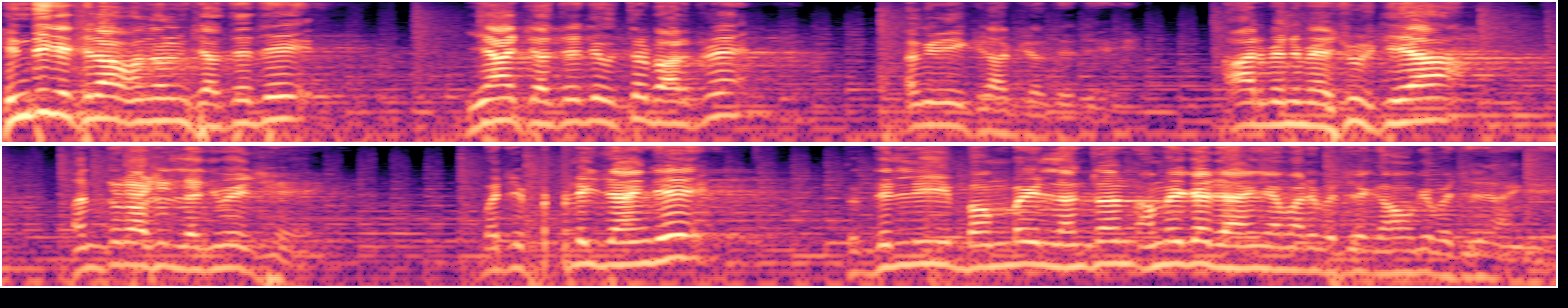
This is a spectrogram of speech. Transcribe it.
हिंदी के खिलाफ आंदोलन चलते थे, यहाँ चलते थे उत्तर भारत में, अंग्रेज़ी के खिलाफ चलते थे। आज मैंने महसूस किया, अंतर्राष्ट्रीय लैंग्वेज है। बच्चे पढ़ लिख जाएँगे तो दिल्ली, बम्बई, लंदन, अमेरिका जाएँगे, हमारे बच्चे, गाँव के बच्चे जाएँगे।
